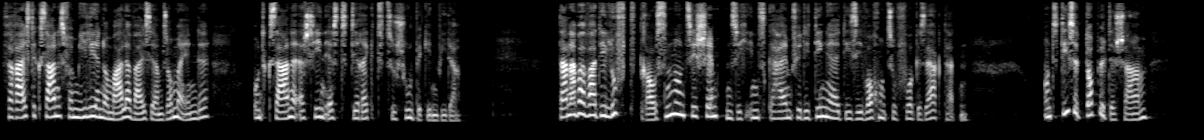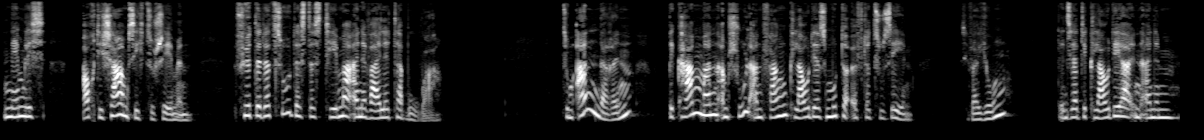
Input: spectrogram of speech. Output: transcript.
verreiste Xanes Familie normalerweise am Sommerende und Xane erschien erst direkt zu Schulbeginn wieder. Dann aber war die Luft draußen und sie schämten sich insgeheim für die Dinge, die sie Wochen zuvor gesagt hatten. Und diese doppelte Scham, nämlich auch die Scham, sich zu schämen, führte dazu, dass das Thema eine Weile tabu war. Zum anderen bekam man am Schulanfang Claudias Mutter öfter zu sehen. Sie war jung, denn sie hatte Claudia in einem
